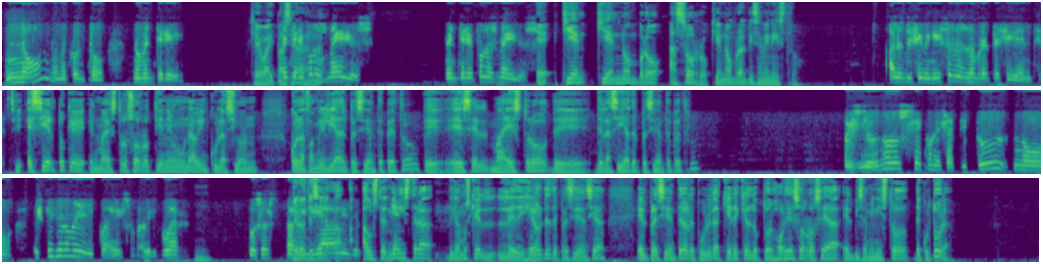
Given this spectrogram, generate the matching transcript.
No, no me contó, no me enteré. Que va y Me enteré por ¿no? los medios. Me enteré por los medios. Eh, ¿quién, ¿Quién nombró a Zorro? ¿Quién nombró al viceministro? A los viceministros los nombra el presidente. Sí, ¿es cierto que el maestro Zorro tiene una vinculación con la familia del presidente Petro? ¿Que es el maestro de, de las hijas del presidente Petro? Pues yo no lo sé con exactitud, no, es que yo no me dedico a eso, a averiguar Mm. Cosas Pero es decir, a, a usted, ministra, digamos que le dijeron desde presidencia, el presidente de la República quiere que el doctor Jorge Zorro sea el viceministro de Cultura.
